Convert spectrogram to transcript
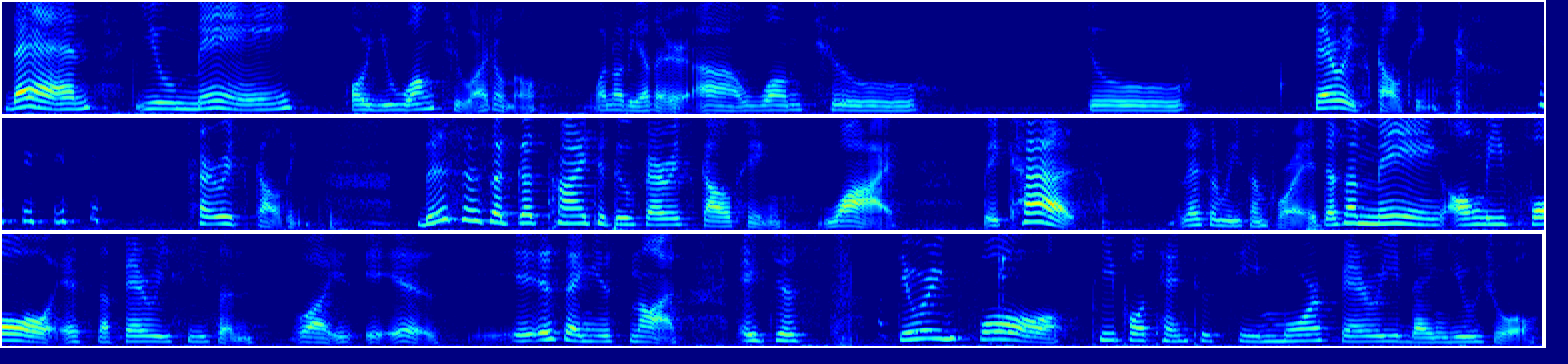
Then you may, or you want to, I don't know, one or the other, uh, want to do fairy scouting. fairy scouting. This is a good time to do fairy scouting. Why? Because there's a reason for it. It doesn't mean only fall is the fairy season. Well, it, it is. It is and it's not. It just during fall, people tend to see more fairy than usual,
